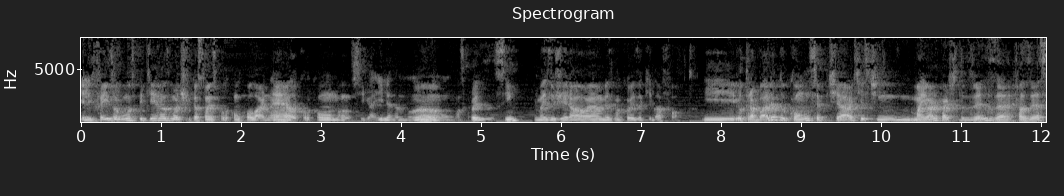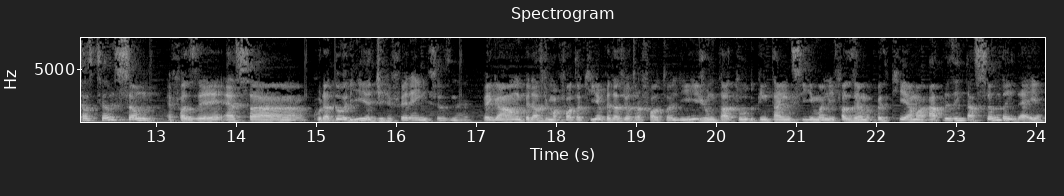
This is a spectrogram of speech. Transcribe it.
Ele fez algumas pequenas modificações, colocou um colar nela, colocou uma cigarrilha na mão, umas coisas assim, mas o geral é a mesma coisa aqui da foto. E o trabalho do concept artist, em maior parte das vezes, é fazer essa seleção, é fazer essa curadoria de referências, né? Pegar um pedaço de uma foto aqui, um pedaço de outra foto ali, juntar tudo, pintar em cima ali, fazer uma coisa que é uma apresentação da ideia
